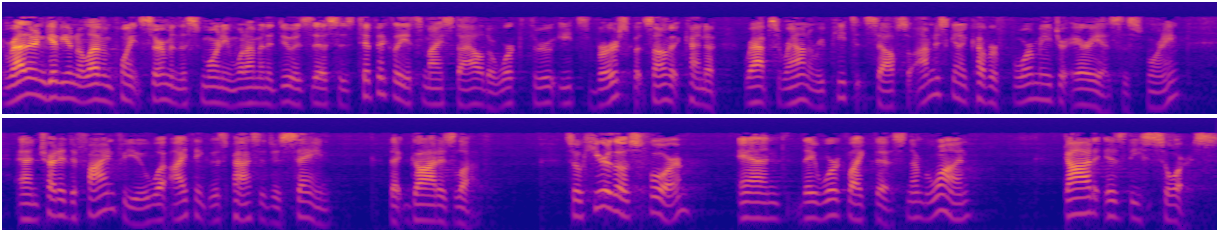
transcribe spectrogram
And rather than give you an 11 point sermon this morning, what I'm going to do is this is typically it's my style to work through each verse, but some of it kind of wraps around and repeats itself. So I'm just going to cover four major areas this morning and try to define for you what I think this passage is saying that God is love. So here are those four, and they work like this. Number one, God is the source.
